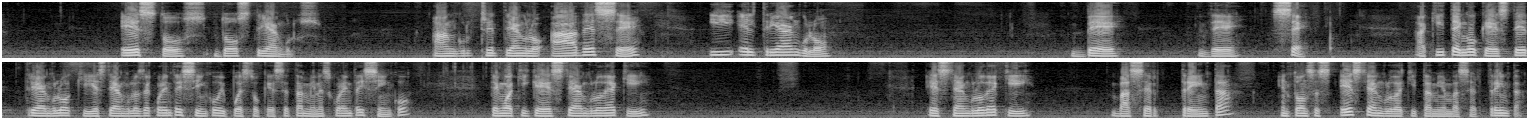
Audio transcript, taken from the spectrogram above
estos dos triángulos. Ángulo, triángulo ADC y el triángulo BDC. Aquí tengo que este triángulo aquí, este ángulo es de 45 y puesto que este también es 45, tengo aquí que este ángulo de aquí, este ángulo de aquí va a ser 30. Entonces este ángulo de aquí también va a ser 30.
